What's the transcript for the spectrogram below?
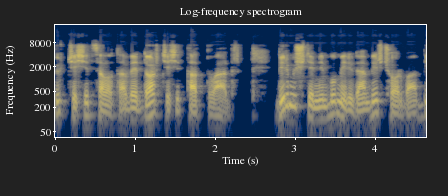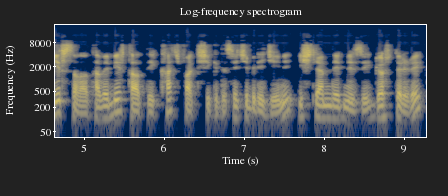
3 çeşit salata ve 4 çeşit tatlı vardır. Bir müşterinin bu menüden bir çorba, bir salata ve bir tatlıyı kaç farklı şekilde seçebileceğini işlemlerinizi göstererek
